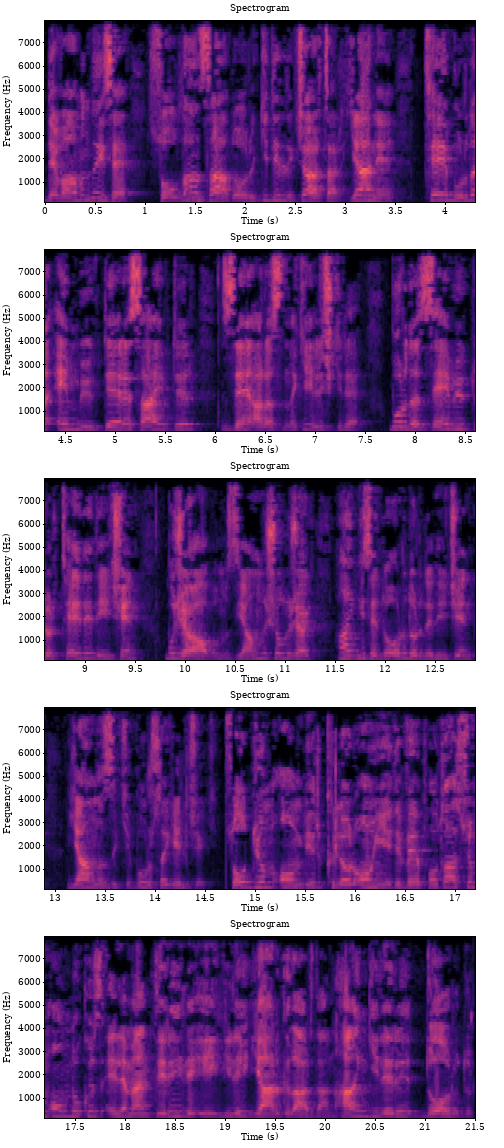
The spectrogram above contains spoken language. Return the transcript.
Devamında ise soldan sağa doğru gidildikçe artar. Yani T burada en büyük değere sahiptir Z arasındaki ilişkide. Burada Z büyüktür T dediği için bu cevabımız yanlış olacak. Hangisi doğrudur dediği için yalnız 2 Bursa gelecek. Sodyum 11, klor 17 ve potasyum 19 elementleriyle ilgili yargılardan hangileri doğrudur?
